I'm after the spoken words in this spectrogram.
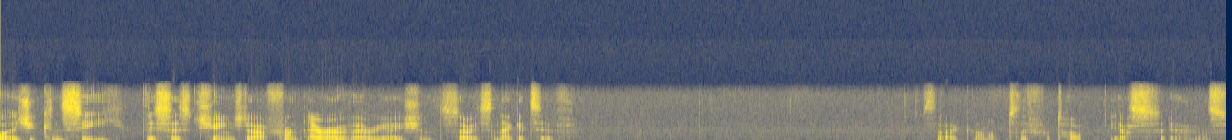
but as you can see this has changed our front aero variation so it's negative. Has that gone up to the top? Yes, it has.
